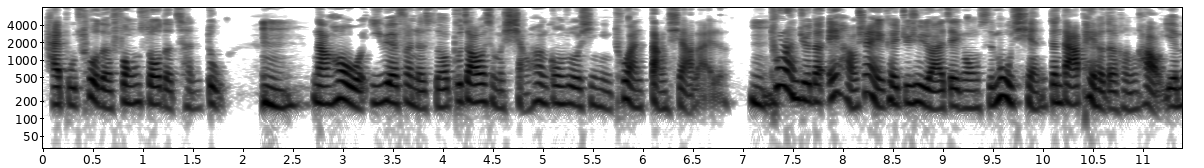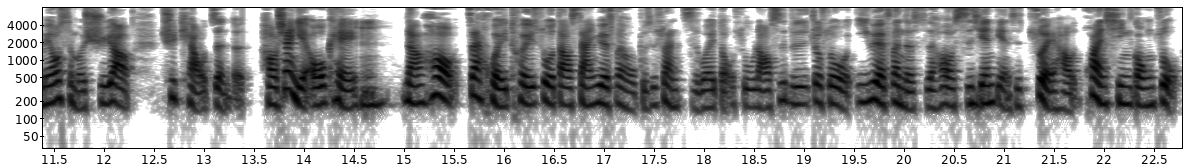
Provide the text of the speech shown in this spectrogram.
还不错的丰收的程度。嗯，然后我一月份的时候，不知道为什么想换工作的心情突然荡下来了。嗯，突然觉得哎，好像也可以继续留在这个公司。目前跟大家配合的很好，也没有什么需要去调整的，好像也 OK。嗯，然后再回推溯到三月份，我不是算紫微斗数，老师不是就说我一月份的时候时间点是最好换新工作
